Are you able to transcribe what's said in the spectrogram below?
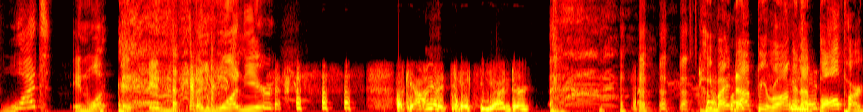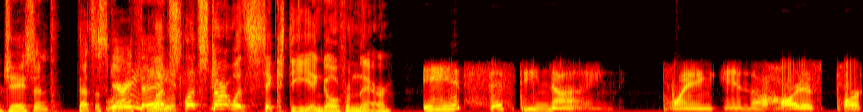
What in what in, in, in one year? Okay, I'm going to take the under. He might not be wrong in that ballpark, Jason. That's a scary Right. thing. Let's let's start with 60 and go from there. He hit 59 playing in the hardest park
